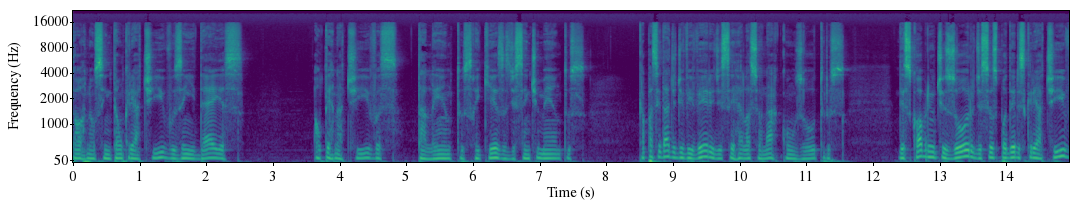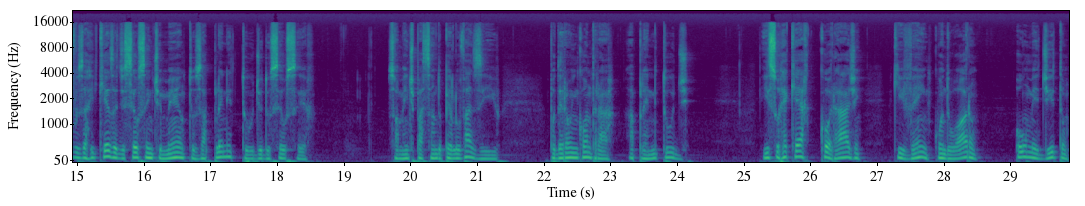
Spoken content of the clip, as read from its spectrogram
Tornam-se então criativos em ideias alternativas, talentos, riquezas de sentimentos, capacidade de viver e de se relacionar com os outros descobrem o tesouro de seus poderes criativos, a riqueza de seus sentimentos, a plenitude do seu ser. Somente passando pelo vazio poderão encontrar a plenitude. Isso requer coragem que vem quando oram ou meditam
